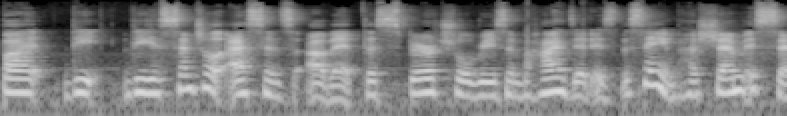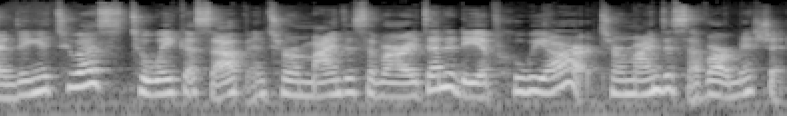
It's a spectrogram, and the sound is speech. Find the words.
But the the essential essence of it, the spiritual reason behind it is the same. Hashem is sending it to us to wake us up and to remind us of our identity, of who we are, to remind us of our mission.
